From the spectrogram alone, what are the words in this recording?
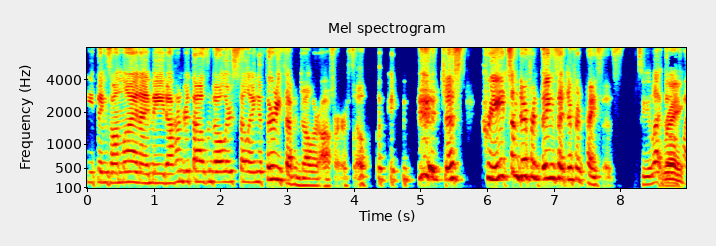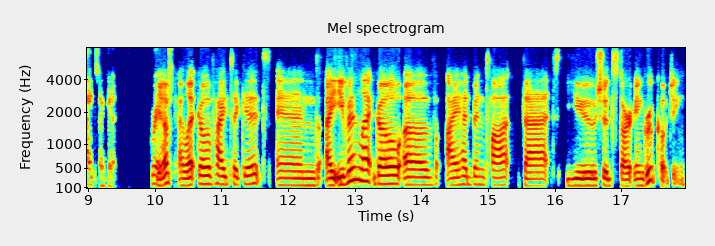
see things online. I made a hundred thousand dollars selling a thirty-seven dollar offer. So just create some different things at different prices. So you let go right. of high ticket. Great. Yep, I let go of high ticket and I even let go of I had been taught that you should start in group coaching.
